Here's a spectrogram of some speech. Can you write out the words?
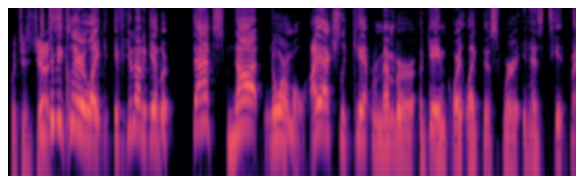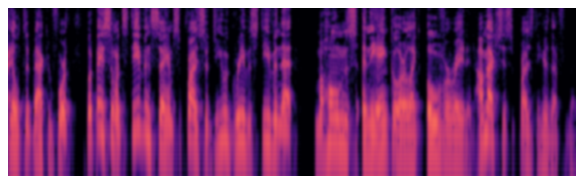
which is just. And to be clear, like if you're not a gambler, that's not normal. I actually can't remember a game quite like this where it has t- Right. tilted back and forth. But based on what Steven's saying, I'm surprised. So do you agree with Steven that Mahomes and the ankle are like overrated? I'm actually surprised to hear that from him.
